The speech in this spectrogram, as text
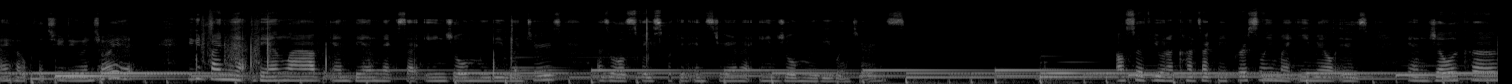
I hope that you do enjoy it. You can find me at BandLab and BandMix at Angel Moody Winters, as well as Facebook and Instagram at Angel Moody Winters. Also, if you want to contact me personally, my email is angelica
